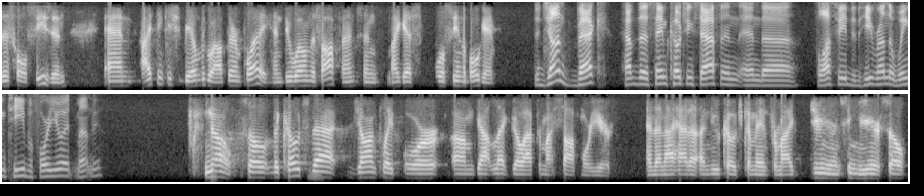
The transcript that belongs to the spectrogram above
this whole season. And I think he should be able to go out there and play and do well in this offense. And I guess we'll see in the bowl game. Did John Beck have the same coaching staff and, and uh, philosophy? Did he run the wing T before you at Mountain View? No. So the coach that John played for um, got let go after my sophomore year. And then I had a, a new coach come in for my junior and senior year. So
